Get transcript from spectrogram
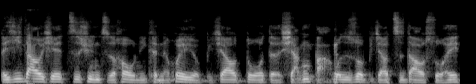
累积到一些资讯之后，你可能会有比较多的想法，或者说比较知道说，哎，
